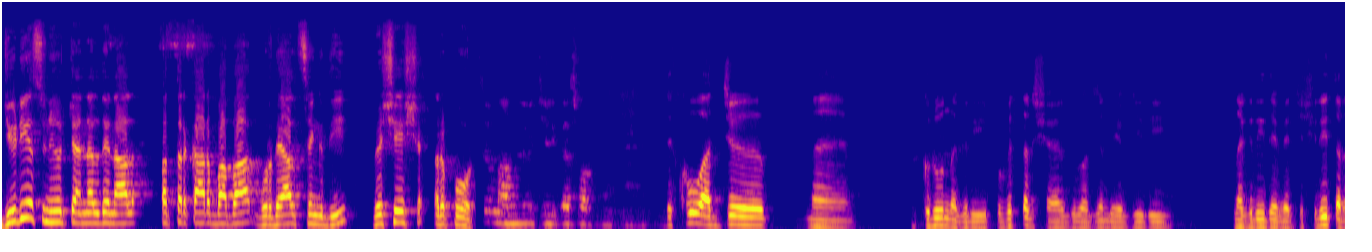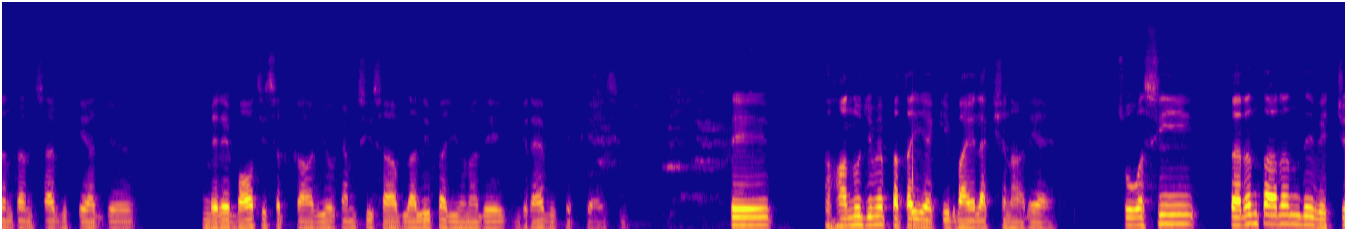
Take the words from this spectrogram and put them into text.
ਜੀਡੀਐਸ ਨਿਊਜ਼ ਚੈਨਲ ਦੇ ਨਾਲ ਪੱਤਰਕਾਰ ਬਾਬਾ ਗੁਰਦਿਆਲ ਸਿੰਘ ਦੀ ਵਿਸ਼ੇਸ਼ ਰਿਪੋਰਟ। ਇਸ ਮਾਮਲੇ ਵਿੱਚ ਕੀਤੀ ਗਈ। ਦੇਖੋ ਅੱਜ ਮੈਂ ਗੁਰੂ ਨਗਰੀ ਪਵਿੱਤਰ ਸ਼ਹਿਰ ਗੁਰੂ ਅਰਜਨ ਦੇਵ ਜੀ ਦੀ ਨਗਰੀ ਦੇ ਵਿੱਚ ਸ੍ਰੀ ਤਰਨਤਾਰਨ ਸਾਹਿਬ ਵਿਖੇ ਅੱਜ ਮੇਰੇ ਬਹੁਤ ਹੀ ਸਤਿਕਾਰਯੋਗ ਐਮਸੀ ਸਾਹਿਬ ਲਾਲੀ ਭਾਜੀ ਉਹਨਾਂ ਦੇ ਗ੍ਰਹਿ ਵਿਖੇ ਇੱਥੇ ਆਏ ਸੀ। ਤੇ ਤੁਹਾਨੂੰ ਜਿਵੇਂ ਪਤਾ ਹੀ ਹੈ ਕਿ ਬਾਈ ਇਲੈਕਸ਼ਨ ਆ ਰਿਹਾ ਹੈ। ਸੋ ਅਸੀਂ ਤਰਨਤਾਰਨ ਦੇ ਵਿੱਚ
